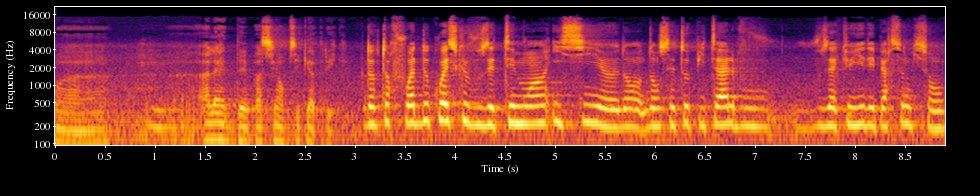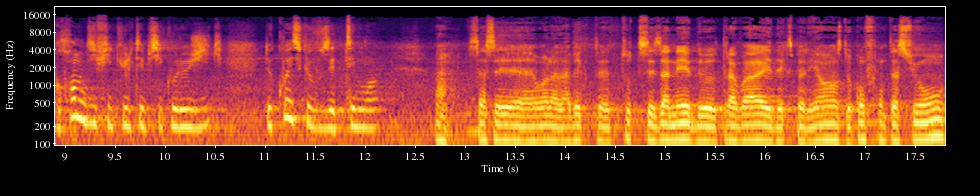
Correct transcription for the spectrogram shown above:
euh, à l'aide des patients psychiatriques. Docteur Fouad, de quoi est-ce que vous êtes témoin ici dans, cet hôpital? Vous accueillez des personnes qui sont en grande difficulté psychologique. De quoi est-ce que vous êtes témoin? Ah, ça, c'est euh, voilà, avec toutes ces années de travail, d'expérience, de confrontation.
